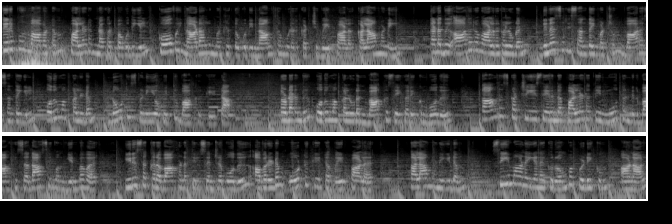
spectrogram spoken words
திருப்பூர் மாவட்டம் பல்லடம் நகர் பகுதியில் கோவை நாடாளுமன்ற தொகுதி நாம் தமிழர் கட்சி வேட்பாளர் கலாமணி தனது ஆதரவாளர்களுடன் தினசரி சந்தை மற்றும் வார சந்தையில் பொதுமக்களிடம் நோட்டீஸ் விநியோகித்து வாக்கு கேட்டார். தொடர்ந்து பொதுமக்களுடன் வாக்கு சேகரிக்கும் போது காங்கிரஸ் கட்சியைச் சேர்ந்த பல்லடத்தின் மூத்த நிர்வாகி சதாசிவம் என்பவர் இருசக்கர வாகனத்தில் சென்றபோது அவரிடம் ஓட்டு கேட்ட வேட்பாளர் கலாமணியிடம் சீமானை எனக்கு ரொம்ப பிடிக்கும். ஆனால்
